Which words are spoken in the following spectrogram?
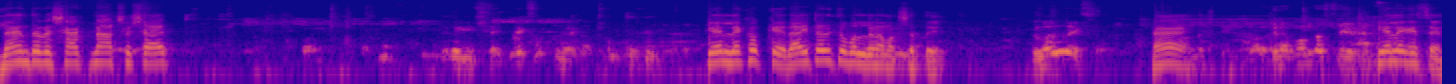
দেখেন তো ষাট না আটশো ষাট? কি লেখক কে রাইটারই তো বললেন আমার সাথে। হ্যাঁ। কে লেগেছেন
